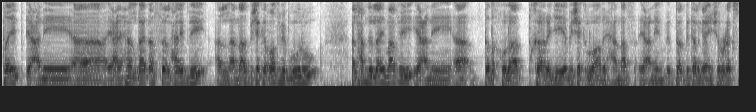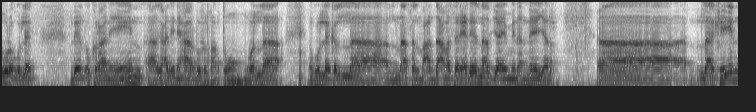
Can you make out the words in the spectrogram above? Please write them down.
طيب يعني آه يعني إحنا لغاية هسه الحرب دي ال- الناس بشكل رسمي بيقولوا الحمد لله ما في يعني آه تدخلات خارجية بشكل واضح. الناس يعني بت- بتلقى ينشروا لك صورة يقول لك دي الاوكرانيين آه قاعدين يحاربوا في الخرطوم ولا يقول لك ال- الناس اللي مع الدعم السريع دي الناس جايين من النيجر. آه لكن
